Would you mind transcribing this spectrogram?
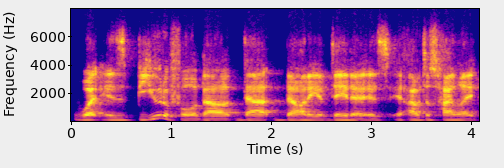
what is beautiful about that body of data is I'll just highlight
